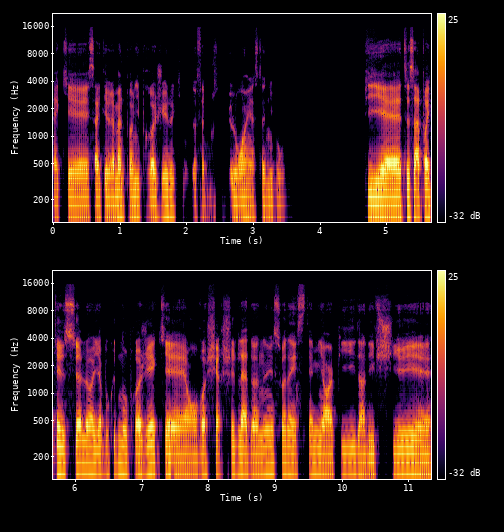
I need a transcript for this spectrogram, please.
Fait que ça a été vraiment le premier projet qui nous a fait pousser plus loin à ce niveau-là. Puis, euh, sais, ça n'a pas été le seul. Il y a beaucoup de nos projets qu'on va chercher de la donnée, soit dans les systèmes ERP, dans des fichiers euh,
